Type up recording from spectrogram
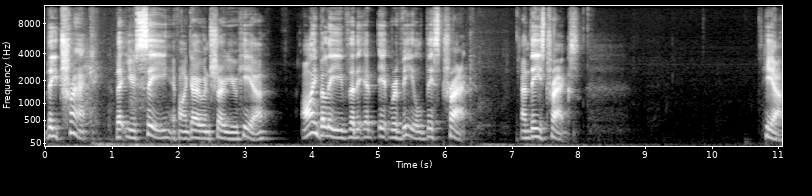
the track that you see. If I go and show you here, I believe that it, it revealed this track and these tracks here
